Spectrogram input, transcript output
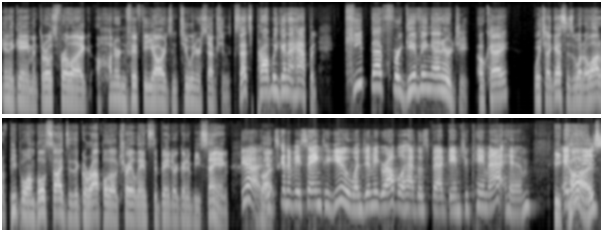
in a game and throws for like 150 yards and two interceptions because that's probably going to happen. Keep that forgiving energy, okay? Which I guess is what a lot of people on both sides of the Garoppolo Trey Lance debate are going to be saying. Yeah, But- it's going to be saying to you when Jimmy Garoppolo had those bad games, you came at him. And you Because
